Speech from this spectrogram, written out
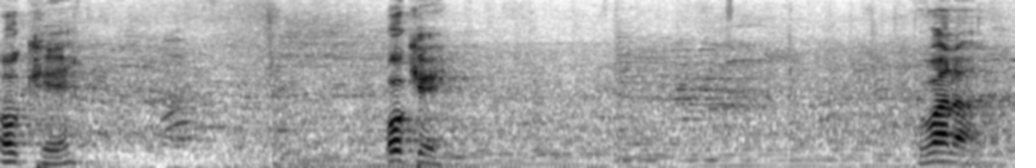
Ok. Ok. Voilà.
